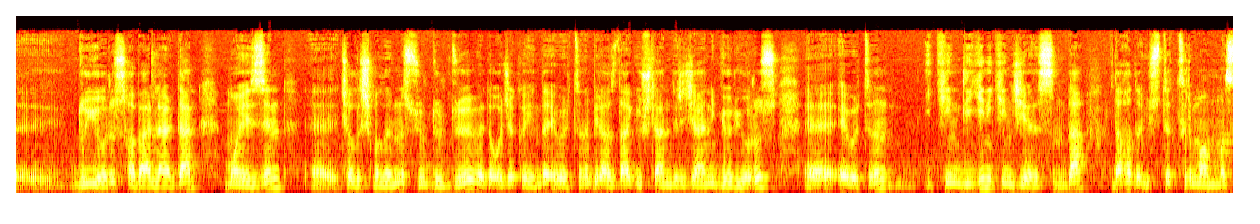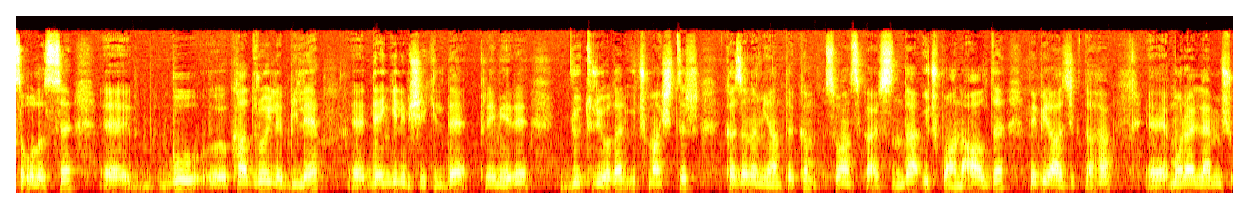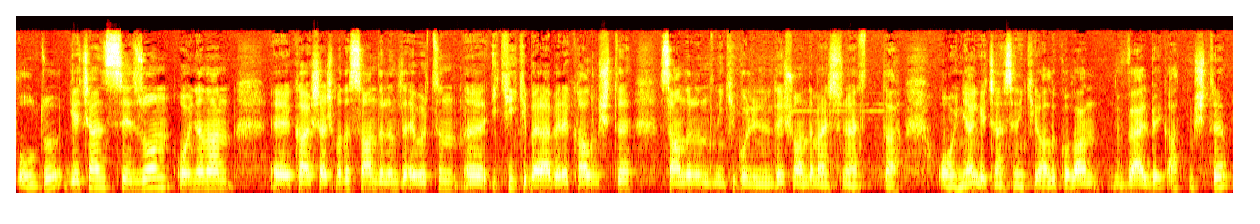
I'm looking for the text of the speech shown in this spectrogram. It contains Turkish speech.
duyuyoruz haberlerden. Moyes'in e, çalışmalarını sürdürdüğü ve de Ocak ayında Everton'ı biraz daha güçlendireceğini görüyoruz. E, Everton'ın ikin, ligin ikinci yarısında daha da üste tırmanması olası. E, bu e, kadroyla bile e, dengeli bir şekilde Premier'i götürüyorlar. 3 maçtır kazanamayan takım Swansea karşısında 3 puanı aldı ve birazcık daha e, morallenmiş oldu. Geçen sezon oynanan e, karşılaşmada Sunderland Everton e, 2-2 berabere kalmıştı. Sunderland'ın 2 golünü de şu anda Manchester United'da oynayan, geçen sene kiralık olan Welbeck atmıştı.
